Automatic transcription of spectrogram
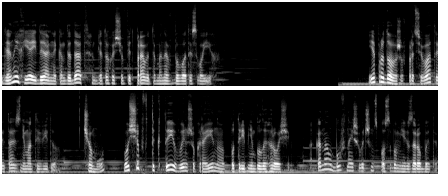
Для них я ідеальний кандидат для того, щоб відправити мене вбивати своїх. Я продовжив працювати та знімати відео. Чому? Бо щоб втекти в іншу країну, потрібні були гроші, а канал був найшвидшим способом їх заробити.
